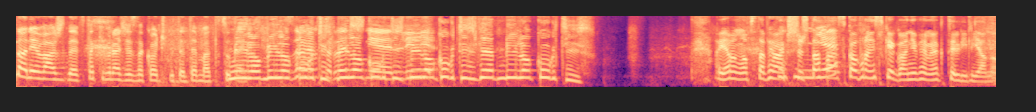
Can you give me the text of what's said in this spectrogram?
No nieważne, w takim razie zakończmy ten temat tutaj. Milo, Milo Pozdrawiam Curtis, Milo Curtis, Milo Curtis, wiem, Milo Curtis. A ja bym obstawiała Krzysztofa Nie. Skowrońskiego. Nie wiem jak ty, Liliano.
